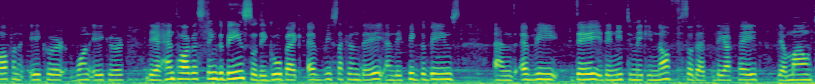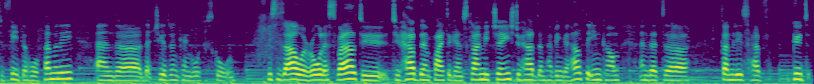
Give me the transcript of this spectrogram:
half an acre, one acre. They are hand harvesting the beans, so they go back every second day and they pick the beans. And every day they need to make enough so that they are paid the amount to feed the whole family and uh, that children can go to school. This is our role as well to, to help them fight against climate change, to help them having a healthy income and that uh, families have good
